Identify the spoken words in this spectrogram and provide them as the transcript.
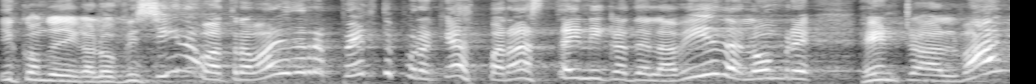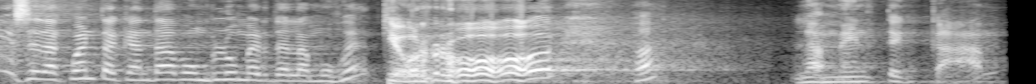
y cuando llega a la oficina va a trabajar y de repente por aquellas paradas técnicas de la vida el hombre entra al baño y se da cuenta que andaba un bloomer de la mujer? ¡Qué horror! ¿Ah? La mente cambia.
